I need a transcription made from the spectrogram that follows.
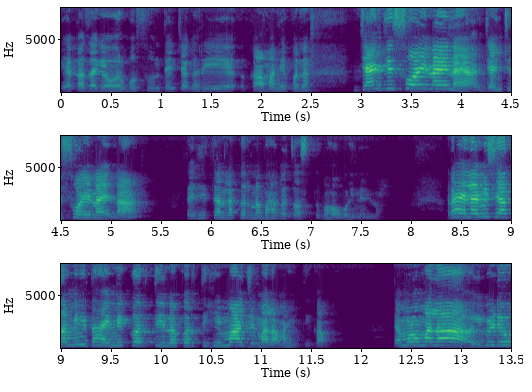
एका जागेवर बसून त्यांच्या घरी कामाला हे. पण ज्यांची सोय नाही ना ज्यांची सोय नाही ना त्यांची त्यांना करणं भागच असतं भाऊ बहिणींना. राहिला विषय आता मी इथं आहे मी करते न करते ही माझी मला माहिती काम. त्यामुळं मला व्हिडिओ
